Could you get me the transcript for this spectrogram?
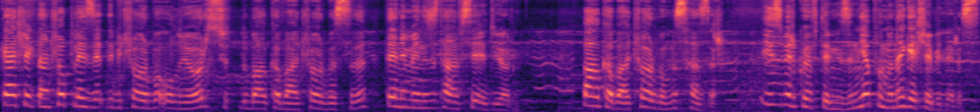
Gerçekten çok lezzetli bir çorba oluyor. Sütlü balkabağı çorbası. Denemenizi tavsiye ediyorum. Balkabağı çorbamız hazır. İzmir köftemizin yapımına geçebiliriz.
